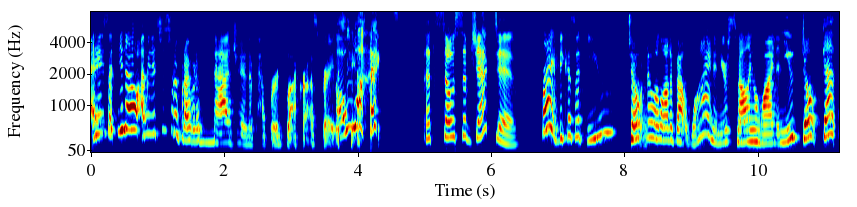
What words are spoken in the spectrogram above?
And he said, you know, I mean, it's just sort of what I would imagine a peppered black raspberry would oh, taste what? like. That's so subjective. Right. Because if you don't know a lot about wine and you're smelling a wine and you don't get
